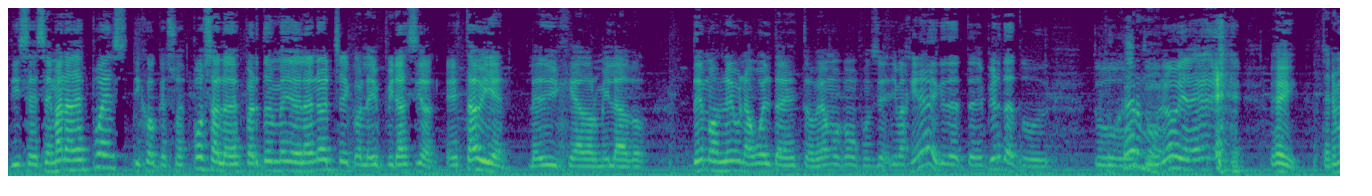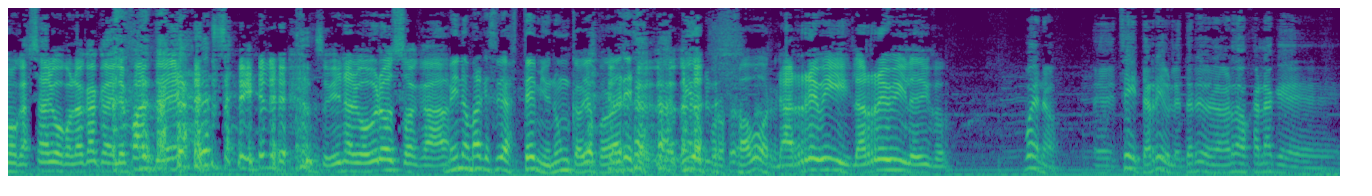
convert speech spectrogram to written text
dice, semana después, dijo que su esposa lo despertó en medio de la noche con la inspiración. Está bien, le dije adormilado. Démosle una vuelta a esto, veamos cómo funciona. Imagínate que te, te despierta tu, tu, Tu novia. eh. Ey, tenemos que hacer algo con la caca de elefante. eh. se, viene, se viene algo grosso acá. Menos mal que soy astemio, nunca voy a probar eso. Te pido por favor. La reví, la reví, le dijo. Bueno, eh, sí, terrible, terrible, la verdad. Ojalá que,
